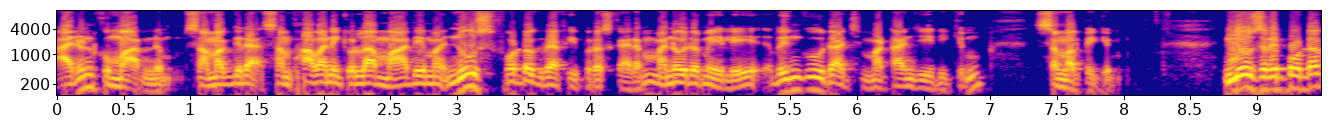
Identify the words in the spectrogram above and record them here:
അരുൺകുമാറിനും സമഗ്ര സംഭാവനയ്ക്കുള്ള മാധ്യമ ന്യൂസ് ഫോട്ടോഗ്രാഫി പുരസ്കാരം മനോരമയിലെ റിങ്കുരാജ് മട്ടാഞ്ചേരിക്കും സമർപ്പിക്കും. News reporter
